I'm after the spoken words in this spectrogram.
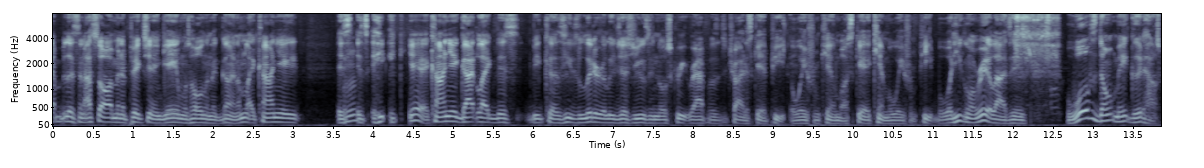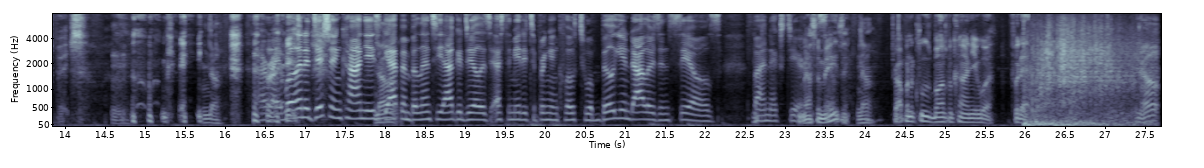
ain't, listen, I saw him in a picture and Game was holding a gun. I'm like, Kanye is, mm-hmm. is he, he- yeah, Kanye got like this because he's literally just using those street rappers to try to scare Pete away from Kim or scare Kim away from Pete. But what he gonna realize is wolves don't make good house pets. Mm-hmm. okay. No. All right. Well, in addition, Kanye's No. Gap and Balenciaga deal is estimated to bring in close to a billion dollars in sales by next year. That's amazing. No. Dropping the clues bombs for Kanye what? For that. No,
